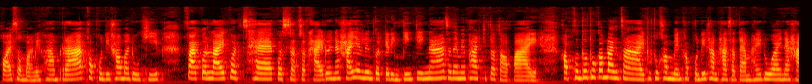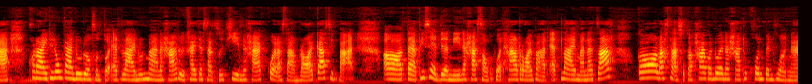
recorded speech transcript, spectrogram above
ขอให้สมหวังในความรักขอบคุณที่เข้ามาดูคลิป ฝากกดไลค์กดแชร์กด subscribe ด้วยนะคะ อย่าลืมกดกระดิ่งกิ้งๆนะจะได้ไม่พลาดคลิปต่อๆไป ขอบคุณทุกๆกำลังใจ ทุกๆคอมเมนต์ขอบคุณที่ทำทานสแตมให้ด้วยนะคะ ใครที่ต้องการดูดวงส่วนตัวแอดไลน์นุ่นมานะคะ หรือใครจะสั่งซื้อครีมนะคะขวดละ390 บาทแต่พิเศษเดือนนี้นะคะ 2 ขวด 500 บาทแอดไลน์มานะจ๊ะก็รักษาสุขภาพกันด้วยนะคะ ทุกคนเป็นห่วงนะ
